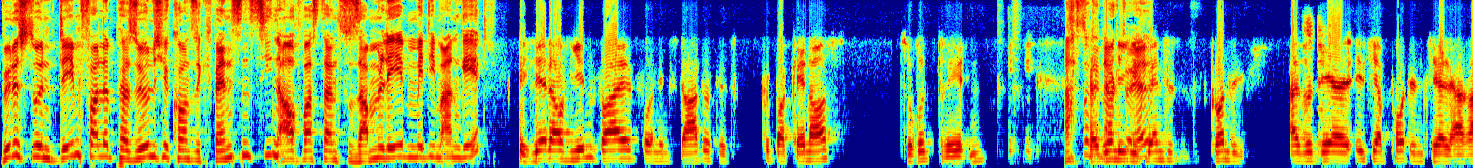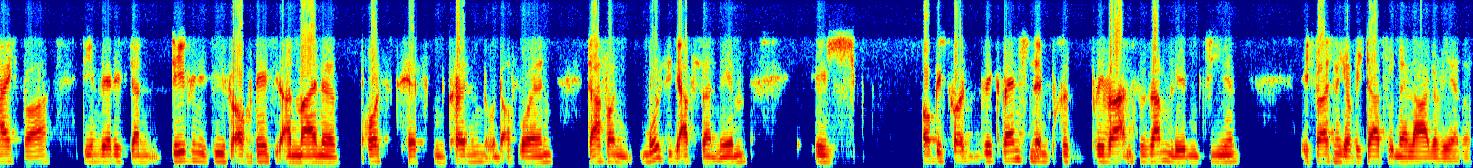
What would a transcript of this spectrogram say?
würdest du in dem Falle persönliche Konsequenzen ziehen, auch was dein Zusammenleben mit ihm angeht? Ich werde auf jeden Fall von dem Status des Küpperkenners zurücktreten. Hast du den Persönliche aktuell? Konnte ich, also der ist ja potenziell erreichbar. Den werde ich dann definitiv auch nicht an meine Brust heften können und auch wollen. Davon muss ich Abstand nehmen. Ich, ob ich Konsequenzen im pri privaten Zusammenleben ziehe, ich weiß nicht, ob ich dazu in der Lage wäre.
